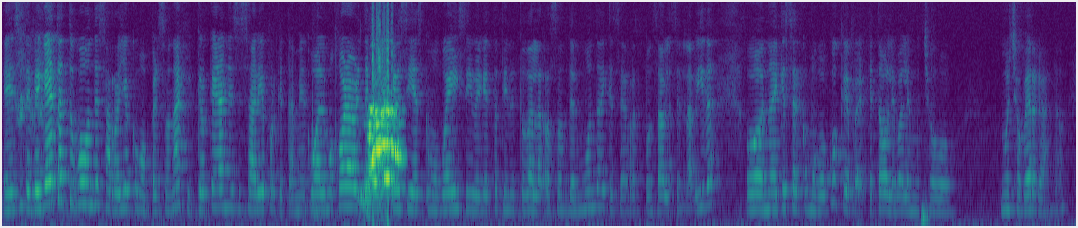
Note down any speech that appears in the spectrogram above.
Este, Vegeta tuvo un desarrollo como personaje, creo que era necesario porque también, o a lo mejor ahorita que crecí es como, güey, sí, Vegeta tiene toda la razón del mundo, hay que ser responsables en la vida, o no hay que ser como Goku, que, que todo le vale mucho, mucho verga, ¿no?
